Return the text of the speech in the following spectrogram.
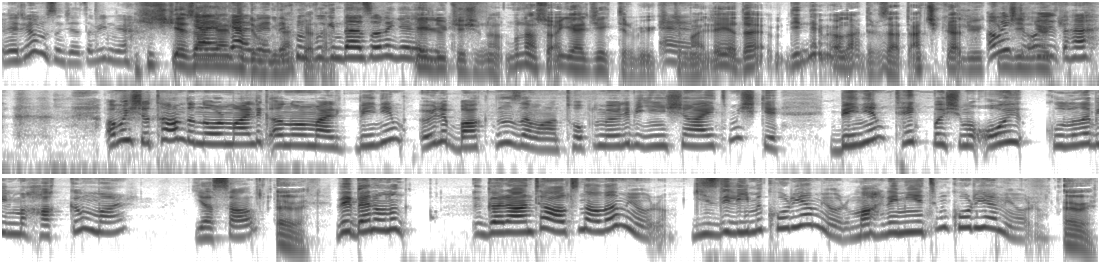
Veriyor musun ceza bilmiyorum. Hiç ceza Gel- gelmedi, bugüne kadar. Bugünden sonra gelir. 53 yaşından. Bundan sonra gelecektir büyük Evet. ihtimalle ya da dinlemiyorlardır zaten. Açık radyoyu kim Ama işte o dinliyor ki? yüzden ha. Ama işte tam da normallik anormallik benim öyle baktığın zaman toplum öyle bir inşa etmiş ki benim tek başıma oy kullanabilme hakkım var yasal Evet. ve ben onu garanti altına alamıyorum. Gizliliğimi koruyamıyorum. Mahremiyetimi koruyamıyorum. Evet.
